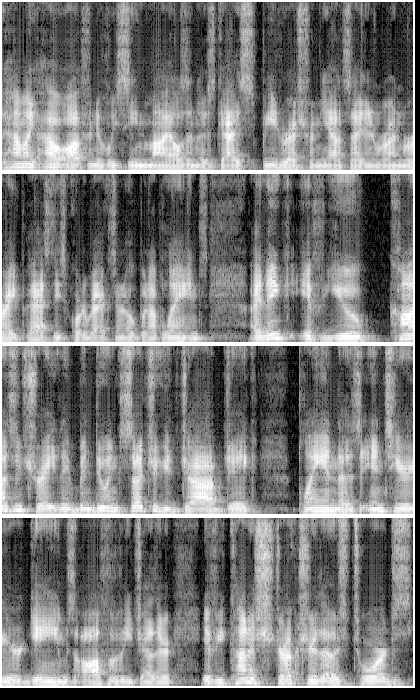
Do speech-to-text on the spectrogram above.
how many, how often have we seen Miles and those guys speed rush from the outside and run right past these quarterbacks and open up lanes? I think if you concentrate, they've been doing such a good job, Jake, playing those interior games off of each other. If you kind of structure those towards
